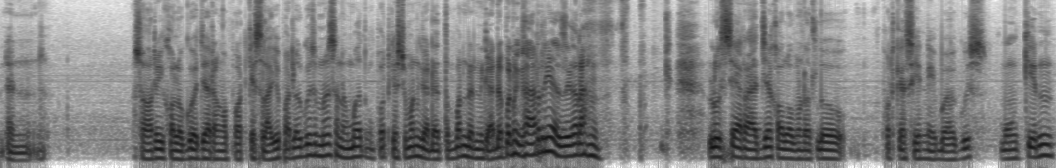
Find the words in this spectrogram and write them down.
Dan sorry kalau gue jarang nge-podcast lagi. Padahal gue sebenarnya seneng banget nge-podcast. Cuman gak ada teman dan gak ada pendengarnya sekarang. lu share aja kalau menurut lu podcast ini bagus. Mungkin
